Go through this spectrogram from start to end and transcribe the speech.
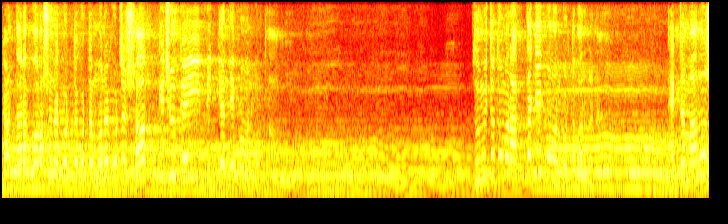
কারণ তারা পড়াশোনা করতে করতে মনে করছে সব কিছুকেই বিজ্ঞান দিয়ে প্রমাণ করতে হবে। তুমি তো তোমার আত্মাকেই প্রমাণ করতে পারবে না। একটা মানুষ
